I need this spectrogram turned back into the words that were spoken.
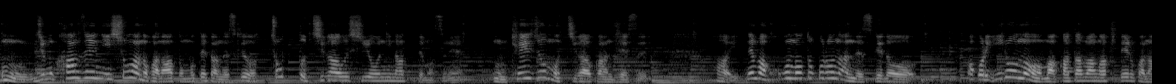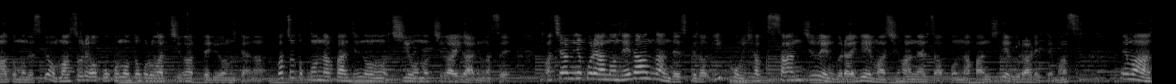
うん、自分完全に一緒なのかなと思ってたんですけど、ちょっと違う仕様になってますね。うん、形状も違う感じです。はい。で、まあ、ここのところなんですけど、まあ、これ色の、まあ、型番が来てるかなと思うんですけど、まあ、それがここのところが違ってるよみたいな、まあ、ちょっとこんな感じの仕様の違いがあります。まあ、ちなみにこれあの値段なんですけど、1本130円ぐらいで、まあ、市販のやつはこんな感じで売られてます。で、まあ、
